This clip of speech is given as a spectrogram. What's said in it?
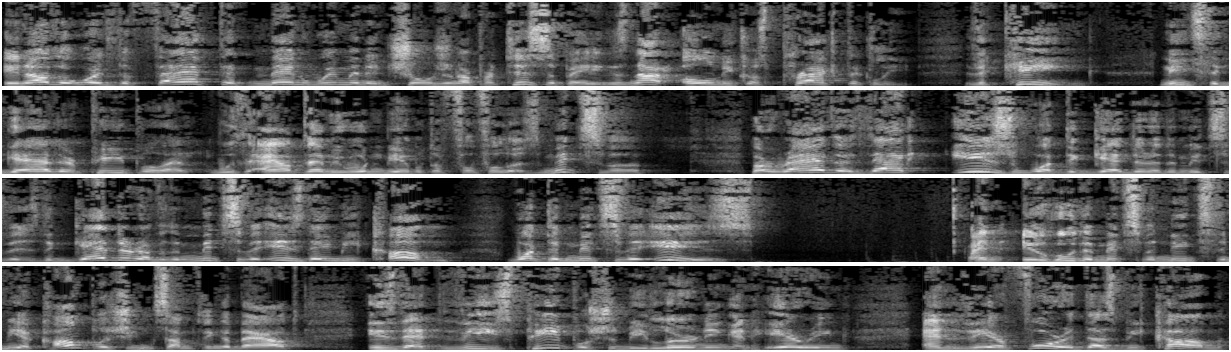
In other words, the fact that men, women, and children are participating is not only because practically the king needs to gather people and without them he wouldn't be able to fulfill his mitzvah, but rather that is what the gather of the mitzvah is. The gather of the mitzvah is they become what the mitzvah is and who the mitzvah needs to be accomplishing something about is that these people should be learning and hearing, and therefore it does become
